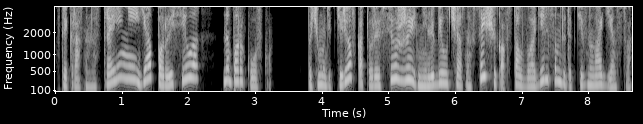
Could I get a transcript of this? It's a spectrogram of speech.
В прекрасном настроении я порысила на парковку. Почему Дегтярев, который всю жизнь не любил частных сыщиков, стал владельцем детективного агентства?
